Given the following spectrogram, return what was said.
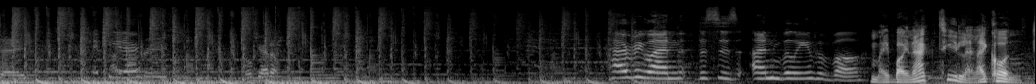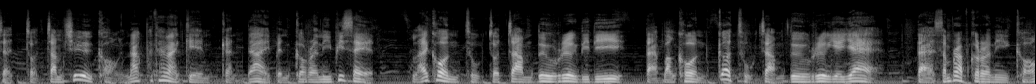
Jay. Hey, Peter. Creed. Go get him. Hi, everyone. This is unbelievable. ไม่บ่อยนักที่หลายๆ คนจะจดจำชื่อของนักพัฒนาเกมกันได้เป็นกรณีพิเศษ หลายคนถูกจดจำด้วยเรื่องดีๆ แต่บางคนก็ถูกจำด้วยเรื่องแย่ๆ แต่สำหรับกรณีของ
